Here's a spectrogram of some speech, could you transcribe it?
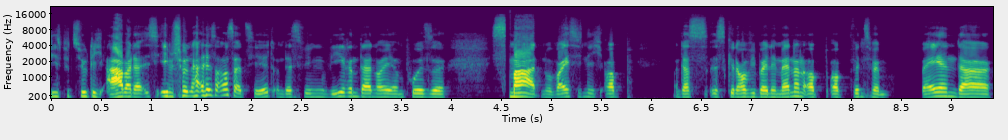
diesbezüglich, aber da ist eben schon alles auserzählt und deswegen wären da neue Impulse smart. Nur weiß ich nicht, ob, und das ist genau wie bei den Männern, ob, ob Vince McMahon da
